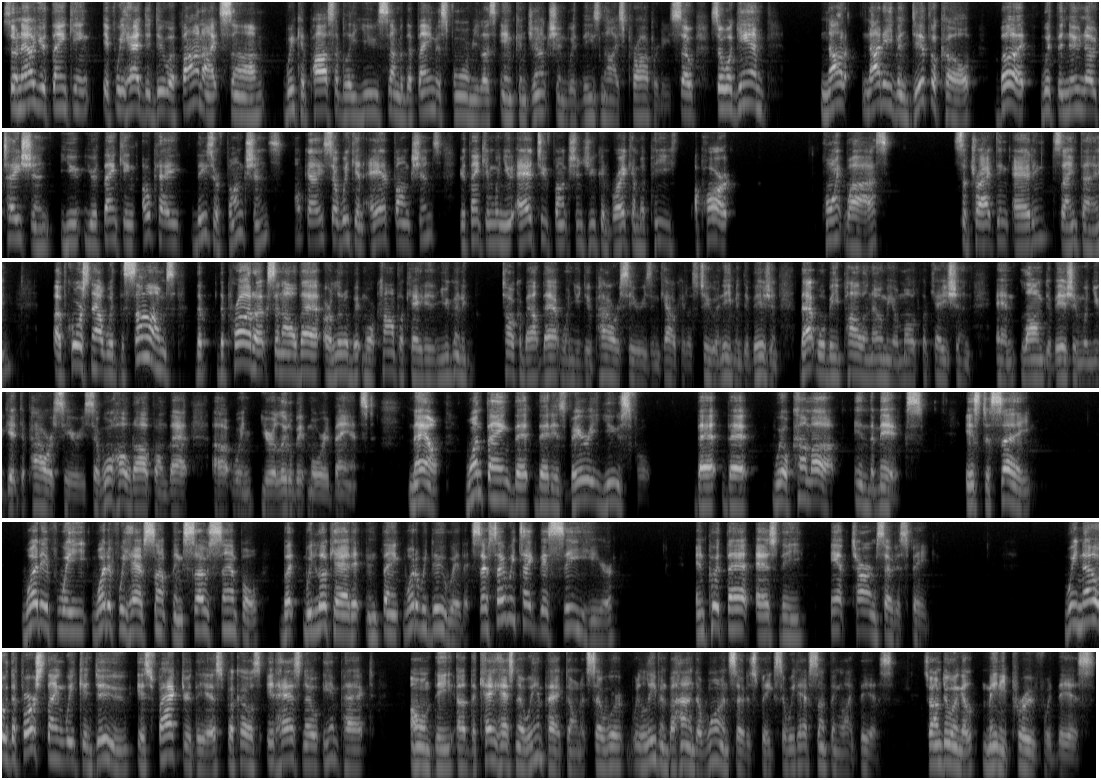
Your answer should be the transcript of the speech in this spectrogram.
So now you're thinking, if we had to do a finite sum, we could possibly use some of the famous formulas in conjunction with these nice properties. So, so again, not, not even difficult, but with the new notation, you, you're thinking, okay, these are functions. Okay, so we can add functions. You're thinking when you add two functions, you can break them a piece apart pointwise, subtracting, adding, same thing. of course, now with the sums, the, the products and all that are a little bit more complicated and you're going to talk about that when you do power series in calculus 2 and even division. That will be polynomial multiplication and long division when you get to power series. So we'll hold off on that uh, when you're a little bit more advanced. Now, one thing that, that is very useful that, that will come up in the mix is to say, what if we what if we have something so simple but we look at it and think what do we do with it? So say we take this c here and put that as the nth term so to speak. We know the first thing we can do is factor this because it has no impact on the uh, the k has no impact on it. So we're, we're leaving behind a one so to speak. So we'd have something like this. So i'm doing a mini proof with this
